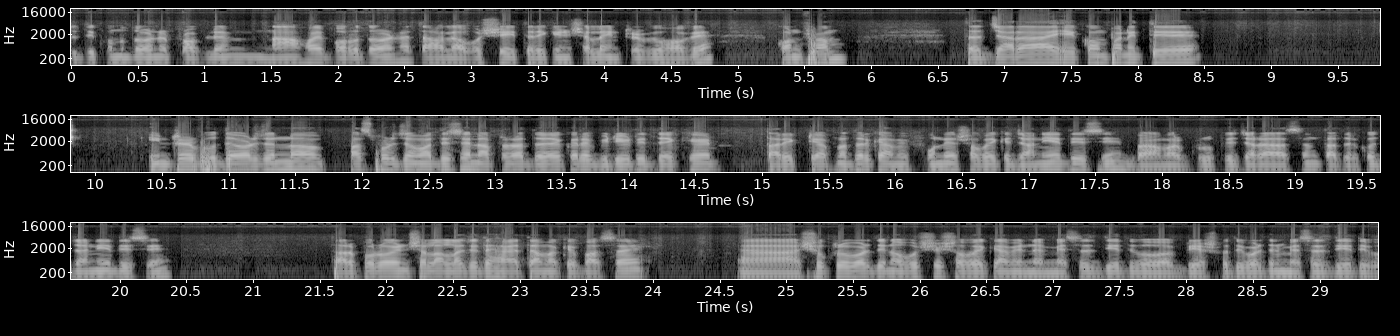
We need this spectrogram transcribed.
যদি কোনো ধরনের প্রবলেম না হয়, বড় ধরনের, তাহলে অবশ্যই এই তারিখে ইনশাল্লাহ ইন্টারভিউ হবে কনফার্ম তা যারা এই কোম্পানিতে ইন্টারভিউ দেওয়ার জন্য পাসপোর্ট জমা দিয়েছেন। আপনারা দয়া করে ভিডিওটি দেখে তারিখটি আপনাদেরকে আমি ফোনে সবাইকে জানিয়ে দিয়েছি বা আমার গ্রুপে যারা আছেন তাদেরকেও জানিয়ে দিয়েছি। তারপরেও ইনশাল্লাহ আল্লাহ যদি হায়াতে আমাকে আহ, শুক্রবার দিন অবশ্যই সবাইকে আমি মেসেজ দিয়ে দিব বা বৃহস্পতিবার দিন মেসেজ দিয়ে দিব।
